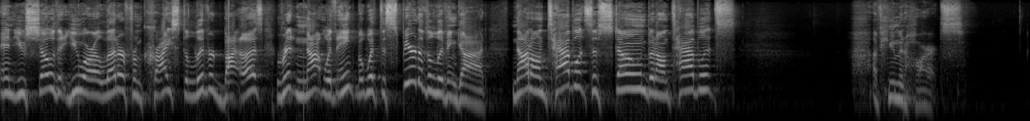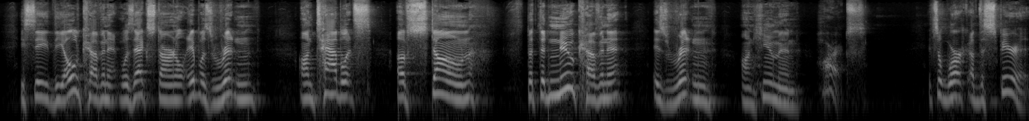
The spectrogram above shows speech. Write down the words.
And you show that you are a letter from Christ delivered by us, written not with ink, but with the Spirit of the living God, not on tablets of stone, but on tablets of human hearts. You see, the old covenant was external, it was written on tablets of stone, but the new covenant is written on human hearts. It's a work of the Spirit.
